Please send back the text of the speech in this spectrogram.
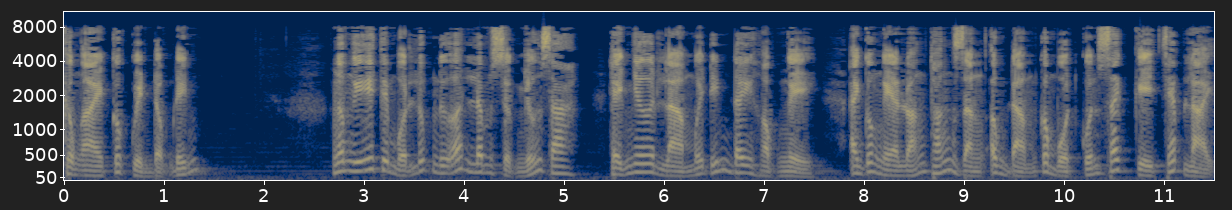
không ai có quyền động đến. Ngẫm nghĩ thêm một lúc nữa Lâm sực nhớ ra, hình như là mới đến đây học nghề, anh có nghe loáng thoáng rằng ông Đảm có một cuốn sách ghi chép lại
